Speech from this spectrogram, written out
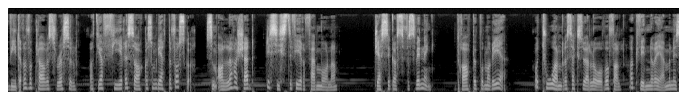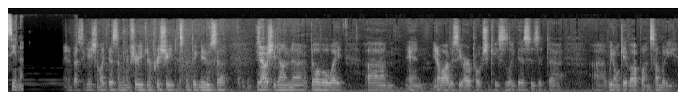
Videre forklares Russell at de har fire saker som de etterforsker, som alle har skjedd de siste fire–fem månedene. Jessicas forsvinning, drapet på Marie og to andre seksuelle overfall av kvinner i hjemmene sine. An investigation like this, I mean, I'm sure you can appreciate it's been big news, uh, especially yeah. down uh, Belleville way. Um, and you know, obviously, our approach to cases like this is that uh, uh we don't give up on somebody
